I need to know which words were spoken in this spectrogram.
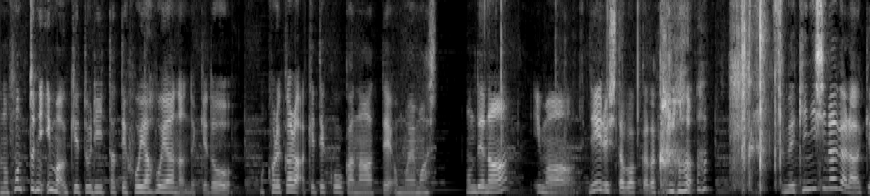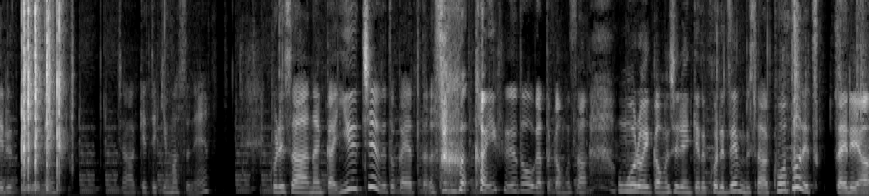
の、本当に今受け取りたてほやほやなんだけど、これから開けてこうかなって思います。ほんでな、今、ネイルしたばっかだから 爪気にしながら開けるっていうね。じゃあ開けてきますね。これさ、なんか YouTube とかやったらさ、開封動画とかもさ、おもろいかもしれんけど、これ全部さ、口頭で作ったえるやん。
